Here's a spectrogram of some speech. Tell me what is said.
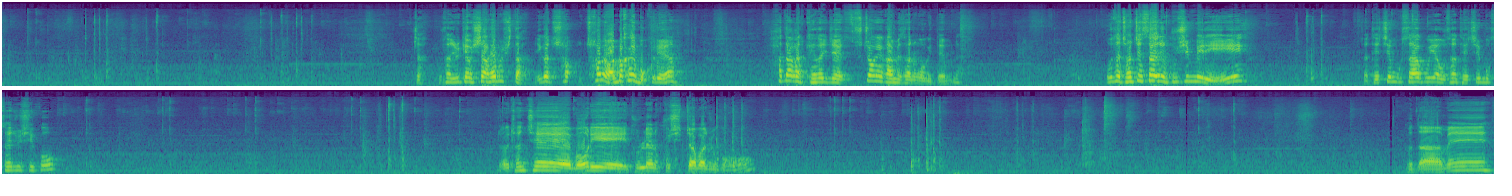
자, 우선 이렇게 한번 시작해 봅시다. 이거 처, 처음에 완벽하게 못 그려요. 하다가 계속 이제 수정해 가면서 하는 거기 때문에. 우선 전체 사이즈는 90mm 자 대칭 복사하고요. 우선 대칭 복사 해주시고. 여기 전체 머리 둘레는 90 잡아주고. 그 다음에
